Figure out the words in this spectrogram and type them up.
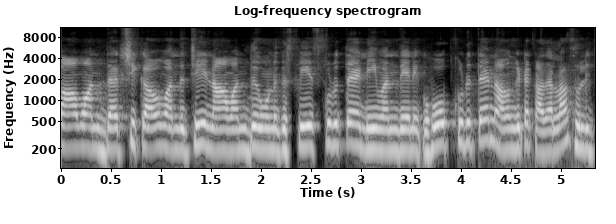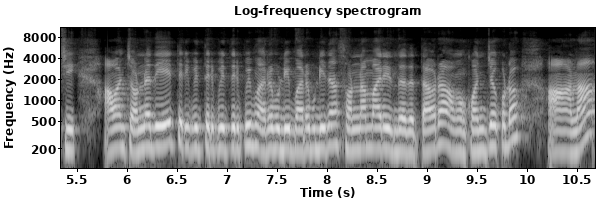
பாவம் அந்த தர்ஷிகாவும் வந்துச்சு. நான் வந்து உனக்கு ஸ்பேஸ் கொடுத்தேன். நீ வந்து எனக்கு ஹோப் கொடுத்தேன். அவங்ககிட்ட கதெல்லாம் சொல்லிச்சு. அவன் சொன்னதே திருப்பி திருப்பி திருப்பி மறுபடி மறுபடி தான் சொன்ன மாதிரி இருந்ததை தவிர அவன் கொஞ்சம் கூட ஆனால்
